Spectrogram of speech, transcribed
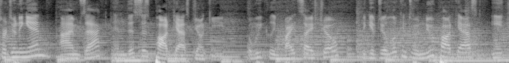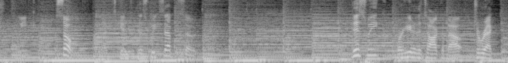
for tuning in. I'm Zach, and this is Podcast Junkie, a weekly bite sized show that gives you a look into a new podcast each week. So, let's get into this week's episode. This week, we're here to talk about Directive,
